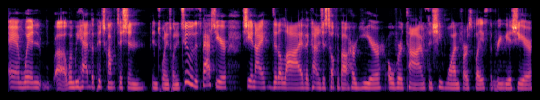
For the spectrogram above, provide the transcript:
And when uh, when we had the pitch competition in 2022, this past year, she and I did a live and kind of just talked about her year over time since she won first place the mm-hmm. previous year,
